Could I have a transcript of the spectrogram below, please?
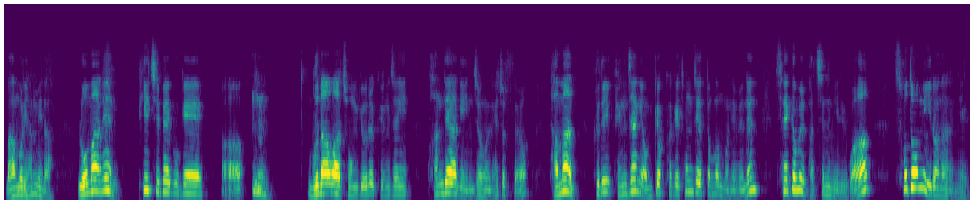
마무리합니다. 로마는 피지배국의 어, 문화와 종교를 굉장히 관대하게 인정을 해줬어요. 다만 그들이 굉장히 엄격하게 통제했던 건 뭐냐면은 세금을 바치는 일과 소동이 일어나는 일.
